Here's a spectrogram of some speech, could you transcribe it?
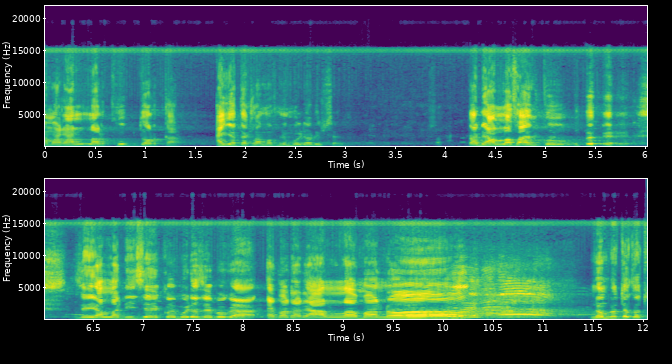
আমার আল্লাহর খুব দরকার আইয়া দেখলাম আপনি মরে রইছেন আমি আল্লাহ ফাইম কো যে আল্লাহ নিজে কই মরে যাব গা এবার আরে আল্লাহ মান নম্রত কত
